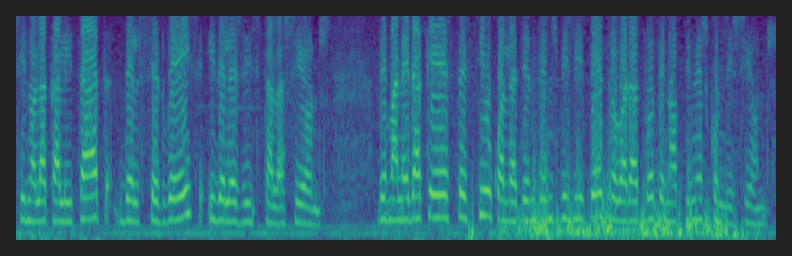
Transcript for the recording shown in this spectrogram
sinó la qualitat dels serveis i de les instal·lacions. De manera que aquest estiu, quan la gent ens visite, trobarà tot en òptimes condicions.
